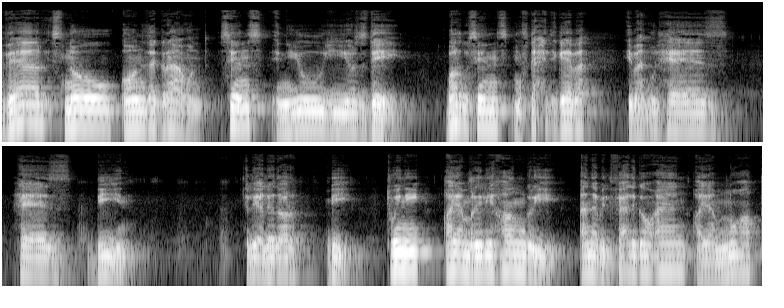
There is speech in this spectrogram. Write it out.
There snow on the ground since New Year's Day. برضو since مفتاح الإجابة يبقى هنقول has has been. اللي هي letter B. 20 I am really hungry. أنا بالفعل جوعان I am not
